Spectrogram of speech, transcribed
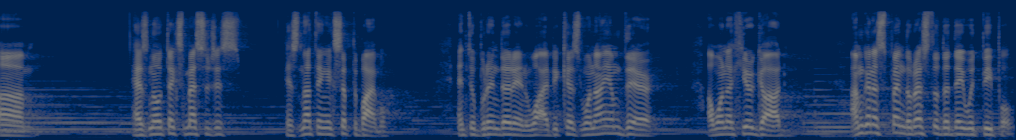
um, has no text messages. Has nothing except the Bible. And to bring that in. Why? Because when I am there, I want to hear God. I'm going to spend the rest of the day with people.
